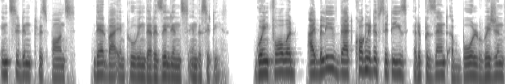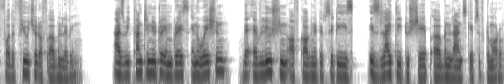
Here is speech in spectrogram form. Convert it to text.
incident response, thereby improving the resilience in the cities. Going forward, I believe that cognitive cities represent a bold vision for the future of urban living. As we continue to embrace innovation, the evolution of cognitive cities is likely to shape urban landscapes of tomorrow.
